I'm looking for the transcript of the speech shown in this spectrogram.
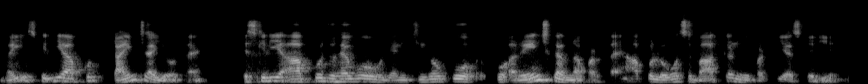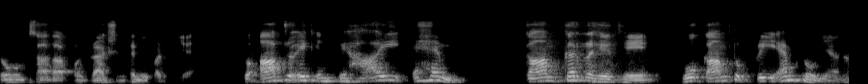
بھائی اس کے لیے آپ کو ٹائم چاہیے ہوتا ہے۔ اس کے لیے آپ کو جو ہے وہ یعنی چیزوں کو کو ارینج کرنا پڑتا ہے، آپ کو لوگوں سے بات کرنی پڑتی ہے اس کے لیے، لوگوں کے ساتھ آپ کو انٹریکشن کرنی پڑتی ہے۔ تو آپ جو ایک انتہائی اہم کام کر رہے تھے، وہ کام تو پری ایمپٹ ہو گیا نا۔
